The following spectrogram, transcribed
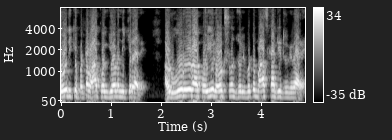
சோதிக்கப்பட்ட வாக்கு வங்கியோட நிக்கிறாரு. அவர் ஊர் ஊரா போய் ரோட் ஷோன்னு சொல்லிவிட்டு மாஸ் காட்டிட்டு இருக்கிறாரு.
